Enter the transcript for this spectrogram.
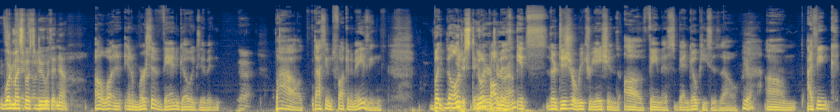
what am I supposed to do with it now? Oh, what an, an immersive Van Gogh exhibit? Yeah. Wow, that seems fucking amazing. But the only the only problem is around? it's they're digital recreations of famous Van Gogh pieces, though. Yeah, Um, I think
